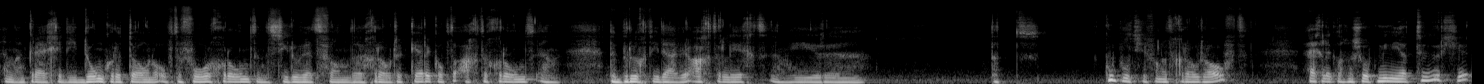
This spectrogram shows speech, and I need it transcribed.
En dan krijg je die donkere tonen op de voorgrond en het silhouet van de grote kerk op de achtergrond en de brug die daar weer achter ligt. En hier uh, dat koepeltje van het grote hoofd. Eigenlijk als een soort miniatuurtje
